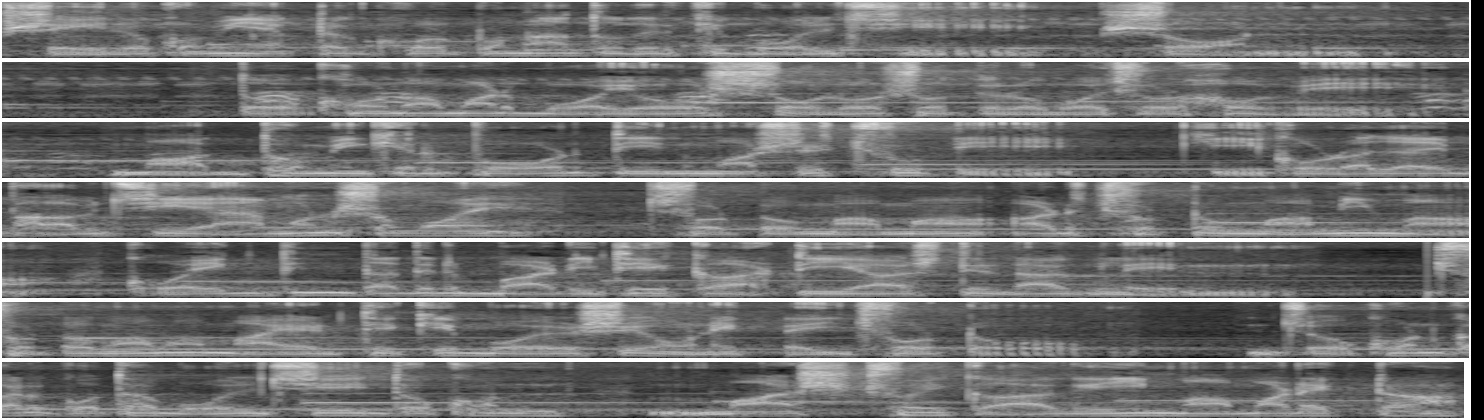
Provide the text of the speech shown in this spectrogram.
সেই রকমই একটা ঘটনা তোদেরকে বলছি, শোন। তখন আমার বয়স ষোলো সতেরো বছর হবে। মাধ্যমিকের পর তিন মাসের ছুটি। কি করা যায় ভাবছি এমন সময়। ছোট মামা আর ছোট মামিমা কয়েকদিন তাদের বাড়িতে কাটিয়ে আসতে ডাকলেন ছোট মামা মায়ের থেকে বয়সে অনেকটাই ছোট। যখনকার কথা বলছি, তখন মাস ছয়েক আগেই মামার একটা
